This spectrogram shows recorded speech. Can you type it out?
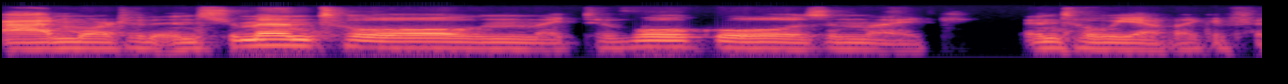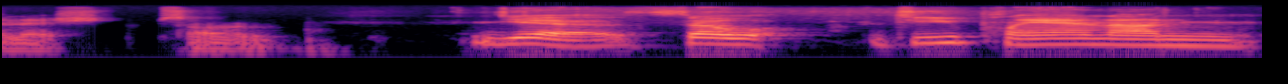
add more to the instrumental and like to vocals and like until we have like a finished song. Yeah. So do you plan on,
